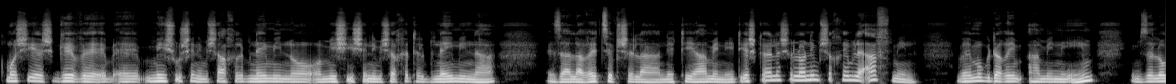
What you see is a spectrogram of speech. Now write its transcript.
כמו שיש גבר, אה, אה, מישהו שנמשך לבני מינו או מישהי שנמשכת אל בני מינה, זה על הרצף של הנטייה המינית, יש כאלה שלא נמשכים לאף מין. והם מוגדרים א-מיניים, אם זה לא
